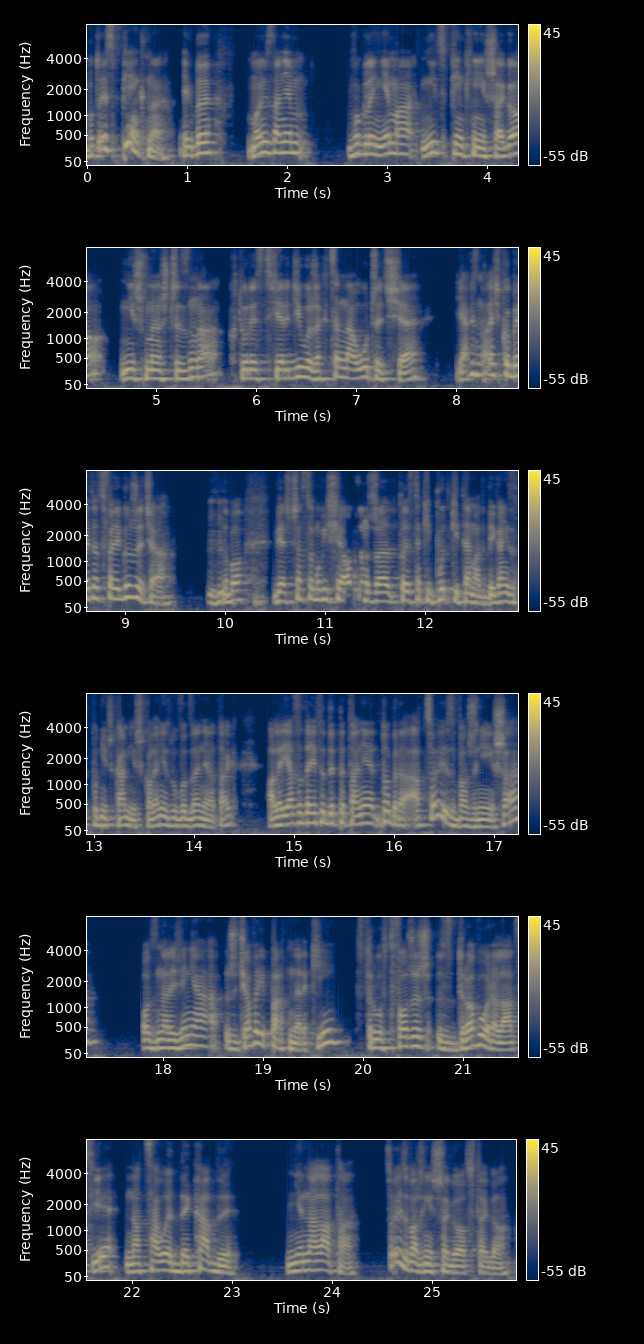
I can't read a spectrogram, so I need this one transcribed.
bo to jest piękne. Jakby moim zdaniem w ogóle nie ma nic piękniejszego niż mężczyzna, który stwierdził, że chce nauczyć się, jak znaleźć kobietę swojego życia. Mhm. No bo wiesz, często mówi się o tym, że to jest taki płytki temat, bieganie ze spódniczkami, szkolenie z uwodzenia, tak? Ale ja zadaję wtedy pytanie, dobra, a co jest ważniejsze od znalezienia życiowej partnerki, z którą stworzysz zdrową relację na całe dekady, nie na lata? Co jest ważniejszego od tego?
